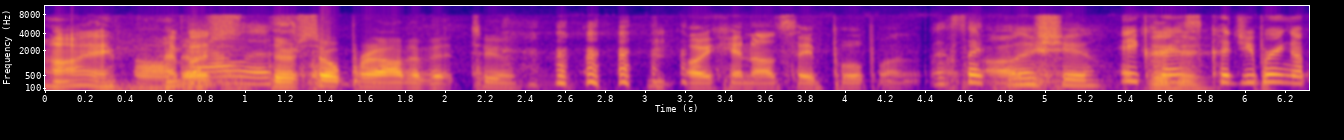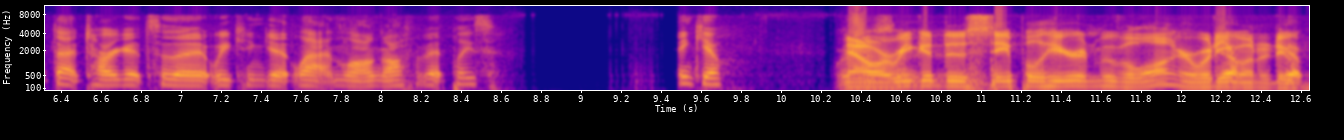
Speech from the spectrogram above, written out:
Hi. Oh, Hi, they're, they're so proud of it too. Oh, I cannot say poop on. Looks like on audio. Mushu. Hey, Chris, could you bring up that target so that we can get Latin long off of it, please? Thank you. What Now, are we good to staple here and move along, or what do you want to do? Yep,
